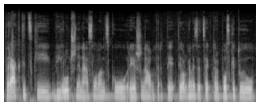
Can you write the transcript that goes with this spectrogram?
prakticky výlučne na Slovensku riešená, alebo teda tie, tie organizácie, ktoré poskytujú,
